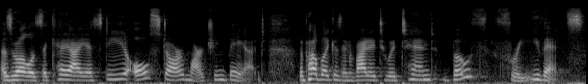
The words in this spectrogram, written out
as well as the KISD All-Star Marching Band. The public is invited to attend both free events.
